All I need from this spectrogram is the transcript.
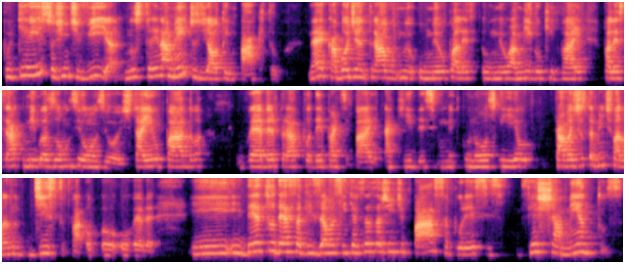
Porque isso a gente via nos treinamentos de alto impacto. Né? Acabou de entrar o meu, o meu, o meu amigo que vai palestrar comigo às 11h11 11 hoje. Está aí o Pádua, o Weber, para poder participar aqui desse momento conosco. E eu estava justamente falando disso, o, o, Weber. E, e, dentro dessa visão, assim, que às vezes a gente passa por esses fechamentos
